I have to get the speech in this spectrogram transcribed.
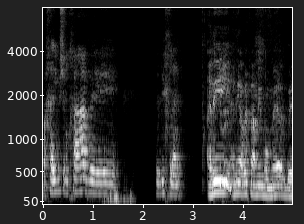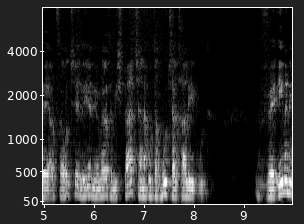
בחיים שלך ו, ובכלל? אני, אני הרבה פעמים אומר בהרצאות שלי, אני אומר את המשפט שאנחנו תרבות שהלכה לאיבוד. ואם אני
